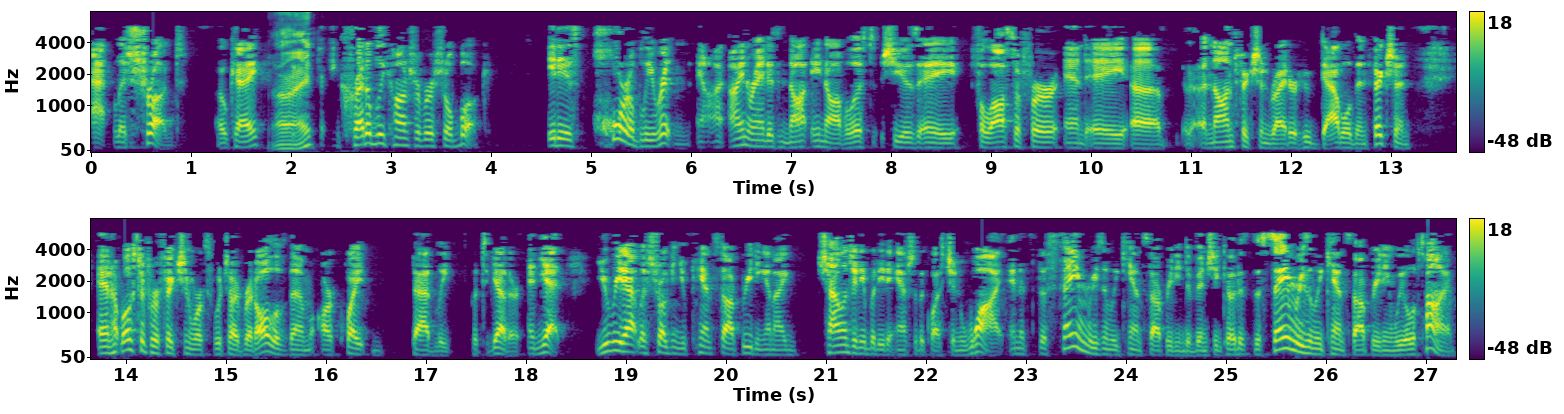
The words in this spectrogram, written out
Atlas Shrugged. Okay? All right. Incredibly controversial book. It is horribly written. Ayn Rand is not a novelist. She is a philosopher and a, uh, a nonfiction writer who dabbled in fiction. And most of her fiction works, which I've read all of them, are quite badly put together. And yet, you read Atlas Shrugged and you can't stop reading, and I challenge anybody to answer the question why. And it's the same reason we can't stop reading Da Vinci Code. It's the same reason we can't stop reading Wheel of Time.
